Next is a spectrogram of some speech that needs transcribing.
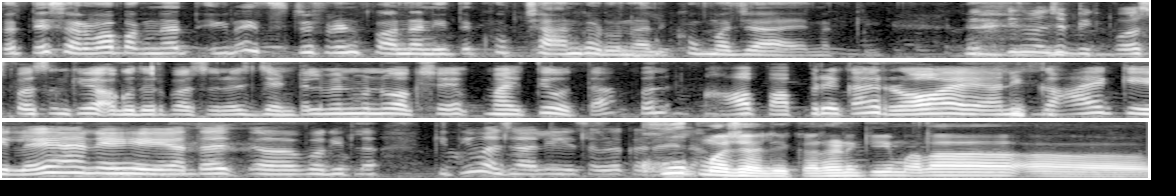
तर ते सर्व बघण्यात एक इट्स डिफरंट फन आणि ते खूप छान घडून आली. खूप मजा आहे नक्की. नक्कीच म्हणजे बिग बॉसपासून किंवा अगोदरपासूनच जेंटलमॅन म्हणून अक्षय माहिती होता पण हा बापरे! काय रॉ आहे आणि काय केलंय? ह्याने हे आता बघितलं. किती मजा आली हे सगळं खूप करायला. मजा आली. कारण की मला अं,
